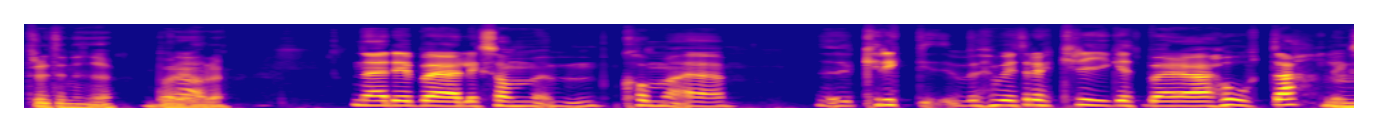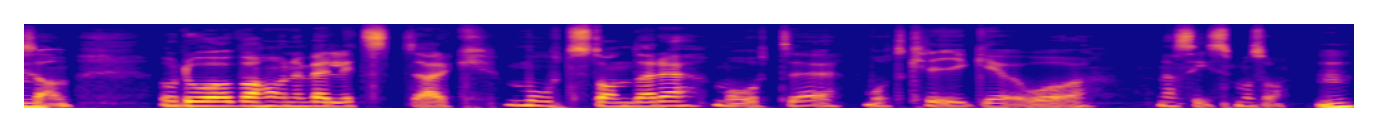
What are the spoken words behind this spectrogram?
39 började det. när det börjar liksom mm, komma, äh, krig, vad heter det, kriget börjar hota. Mm. Liksom. Och då var hon en väldigt stark motståndare mot, eh, mot krig och nazism och så. Mm.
